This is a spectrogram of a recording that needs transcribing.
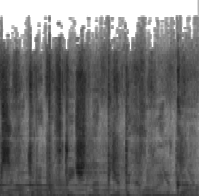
Психотерапевтична п'ятихвилинка.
